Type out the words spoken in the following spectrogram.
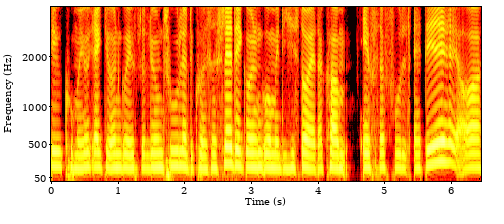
det, kunne man jo ikke rigtig undgå efter Løvens Hule, og det kunne jeg så slet ikke undgå med de historier, der kom efterfuldt af det. Og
